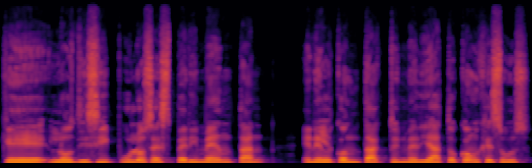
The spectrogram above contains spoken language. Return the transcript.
que los discípulos experimentan en el contacto inmediato con Jesús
